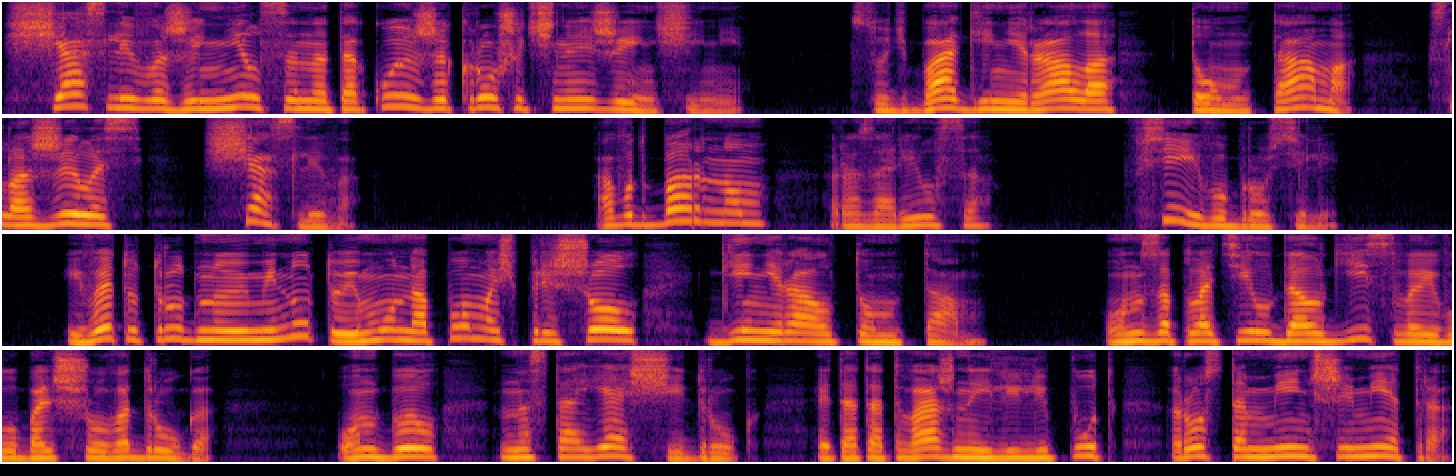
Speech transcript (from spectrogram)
счастливо женился на такой же крошечной женщине. Судьба генерала Том Тама сложилась счастливо. А вот Барном разорился. Все его бросили. И в эту трудную минуту ему на помощь пришел генерал Том Там. Он заплатил долги своего большого друга. Он был настоящий друг. Этот отважный лилипут ростом меньше метра,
